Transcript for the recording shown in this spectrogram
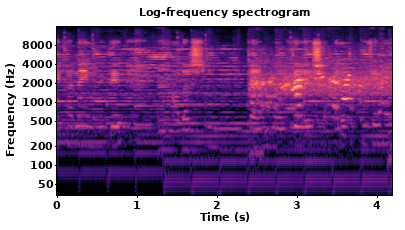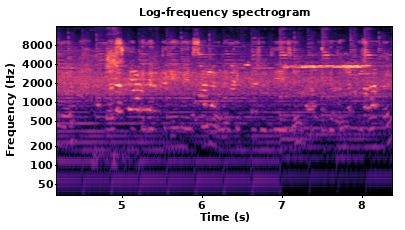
এখানে এমনিতে আদার্স টাইম বলতে সকালে তো পুজো হয় প্লাস বিকেলের দিকে এসে অনেকে পুজো দিয়ে যায় বিকেলেতেও পুজো হয়।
